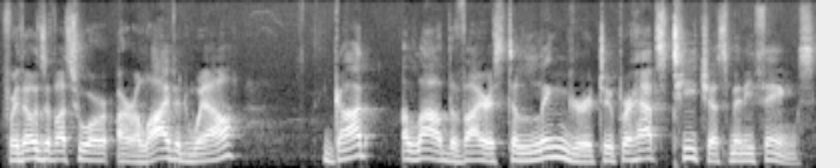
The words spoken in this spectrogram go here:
For those of us who are, are alive and well, God allowed the virus to linger to perhaps teach us many things.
